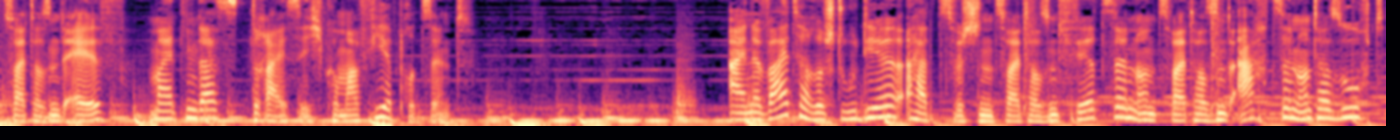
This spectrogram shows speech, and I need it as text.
2011 meinten das 30,4 Prozent. Eine weitere Studie hat zwischen 2014 und 2018 untersucht,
